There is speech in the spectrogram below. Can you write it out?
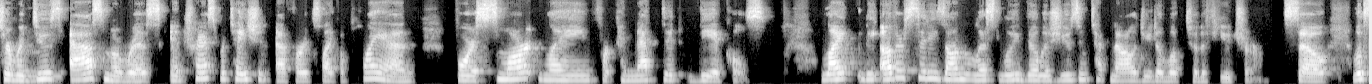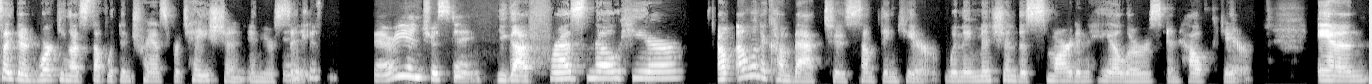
to reduce mm-hmm. asthma risk and transportation efforts like a plan for a smart lane for connected vehicles. Like the other cities on the list, Louisville is using technology to look to the future. So it looks like they're working on stuff within transportation in your city. Interesting. Very interesting. You got Fresno here. I, I want to come back to something here when they mentioned the smart inhalers in healthcare. And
